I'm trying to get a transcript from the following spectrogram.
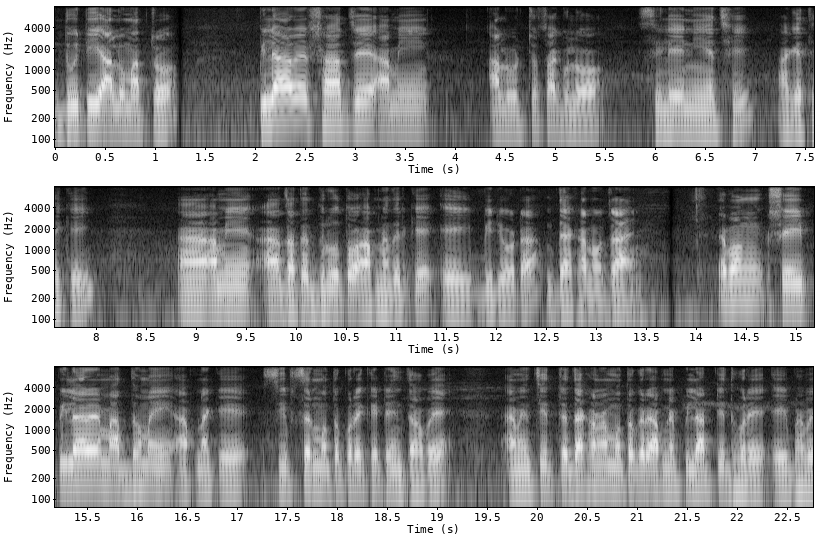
দুইটি আলু মাত্র। পিলারের সাহায্যে আমি আলুর চোচাগুলো সিলে নিয়েছি আগে থেকেই। আমি যাতে দ্রুত আপনাদেরকে এই ভিডিওটা দেখানো যায়। এবং সেই পিলারের মাধ্যমেই আপনাকে চিপসের মতো করে কেটে নিতে হবে। আমি চিত্রে দেখানোর মতো করে আপনি পিলারটি ধরে এইভাবে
